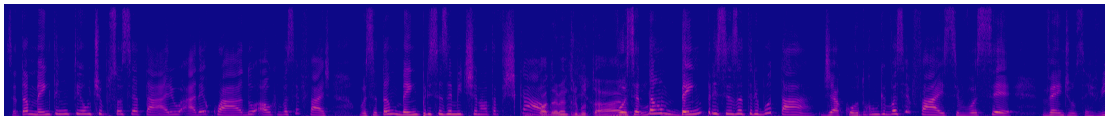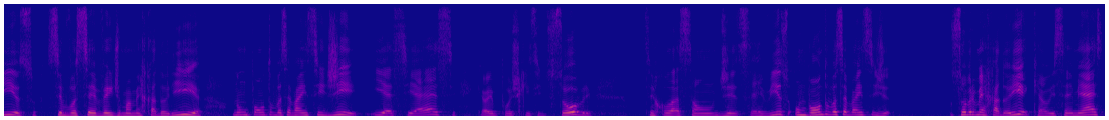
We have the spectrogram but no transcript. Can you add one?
Você também tem que ter um tipo societário adequado ao que você faz. Você também precisa emitir nota fiscal. Enquadramento tributário. Você tudo. também precisa tributar de acordo com o que você faz. Se você vende um serviço, se você vende uma mercadoria, num ponto você vai incidir ISS, que é o imposto que incide sobre circulação de serviço, um ponto você vai incidir sobre mercadoria, que é o ICMS.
